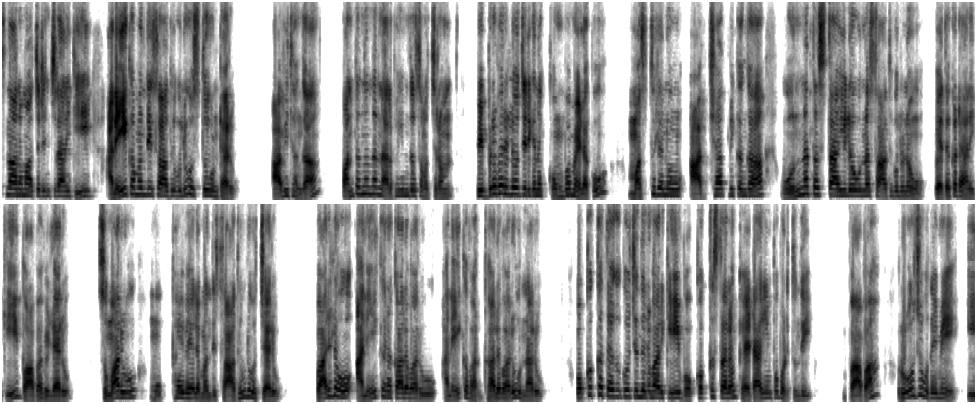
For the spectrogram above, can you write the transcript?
స్నానం ఆచరించడానికి అనేక మంది సాధువులు వస్తూ ఉంటారు. ఆ విధంగా పంతొమ్మిది వందల నలభై ఎనిమిదో సంవత్సరం ఫిబ్రవరిలో జరిగిన కుంభమేళకు మస్తులను ఆధ్యాత్మికంగా ఉన్నత స్థాయిలో ఉన్న సాధువులను వెతకడానికి బాబా వెళ్ళారు సుమారు ముప్పై వేల మంది సాధువులు వచ్చారు. వారిలో అనేక రకాల వారు అనేక వర్గాల వారు ఉన్నారు. ఒక్కొక్క తెగకు చెందిన వారికి ఒక్కొక్క స్థలం కేటాయింపబడుతుంది. బాబా రోజు ఉదయమే ఈ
